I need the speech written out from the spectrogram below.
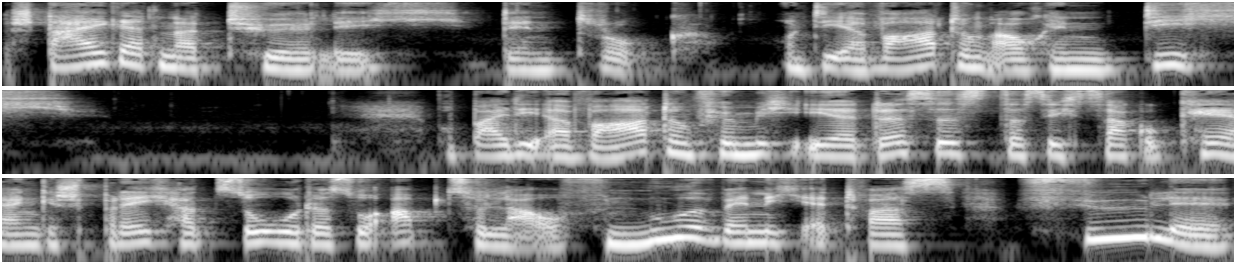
steigert natürlich den Druck und die Erwartung auch in dich Wobei die Erwartung für mich eher das ist, dass ich sage, okay, ein Gespräch hat so oder so abzulaufen. Nur wenn ich etwas fühle,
